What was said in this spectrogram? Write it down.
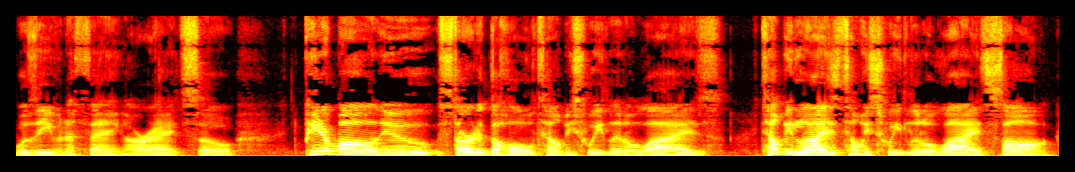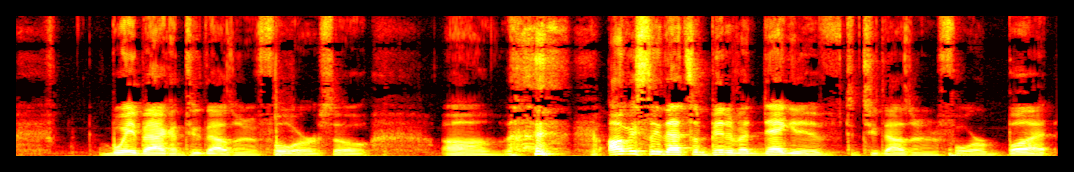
was even a thing, all right? So Peter Molyneux started the whole tell me sweet little lies, tell me lies, tell me sweet little lies song way back in 2004, so um, obviously, that's a bit of a negative to 2004, but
